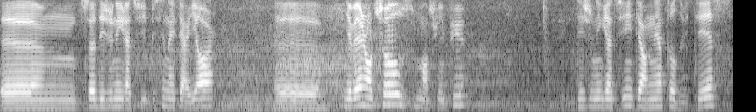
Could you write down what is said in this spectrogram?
ça, déjeuner gratuit, piscine intérieure. Euh, il y avait une autre chose, je m'en souviens plus. Déjeuner gratuit, internet haute vitesse.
